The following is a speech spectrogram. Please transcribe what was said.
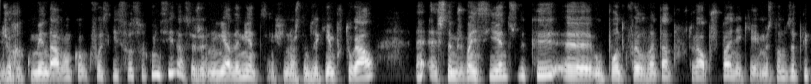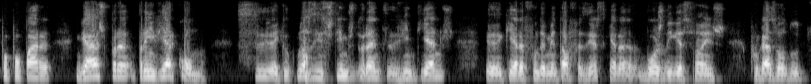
já recomendavam que, fosse, que isso fosse reconhecido. Ou seja, nomeadamente, enfim, nós estamos aqui em Portugal, estamos bem cientes de que o ponto que foi levantado por Portugal por Espanha, que é, mas estão-nos a pedir para poupar gás para, para enviar como? Se aquilo que nós insistimos durante 20 anos, que era fundamental fazer-se, que era boas ligações por gasoduto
